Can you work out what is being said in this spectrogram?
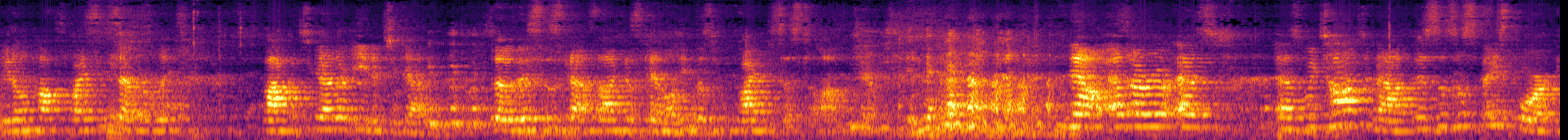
we don't pop spicy separately. Pop it together, eat it together. So this is Kat Saka's Kettle. He was quite insistent on it too. now, as our as as we talked about, this is a spaceport,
